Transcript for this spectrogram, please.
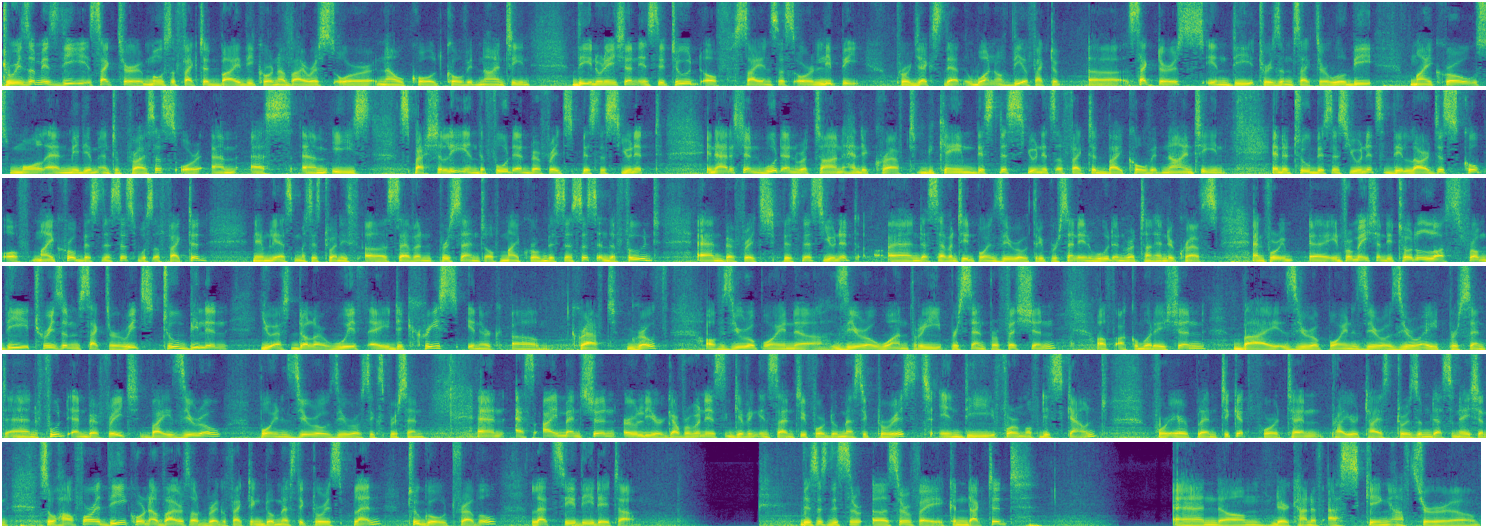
Tourism is the sector most affected by the coronavirus, or now called COVID 19. The Indonesian Institute of Sciences, or LIPI, projects that one of the affected uh, sectors in the tourism sector will be micro, small, and medium enterprises, or MSMEs, especially in the food and beverage business unit. In addition, wood and rattan handicraft became business units affected by COVID 19. In the two business units, the largest scope of micro businesses was affected, namely as much as 27% of micro businesses in the food and beverage business unit and 17.03% in wood and rattan handicrafts. And for uh, information, the total loss from the tourism sector reached 2 billion US dollar with a decrease in um, craft growth of 0.013% profession of accommodation by 0.008% and food and beverage by 0.006%. And as I mentioned earlier, government is giving incentive for domestic tourists in the form of discount for airplane ticket for 10 prioritized tourism destinations. So how far the coronavirus outbreak affecting domestic tourists plan to go travel? Let's see the data. This is the sur uh, survey conducted and um, they're kind of asking after uh,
